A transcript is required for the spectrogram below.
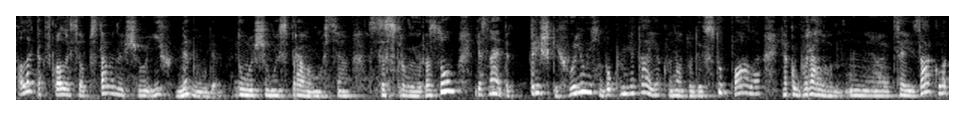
але так склалися обставини, що їх не буде. Думаю, що ми справимося з сестрою разом. Я знаєте, трішки хвилююсь, бо пам'ятаю, як вона туди вступала, як обирала цей заклад.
